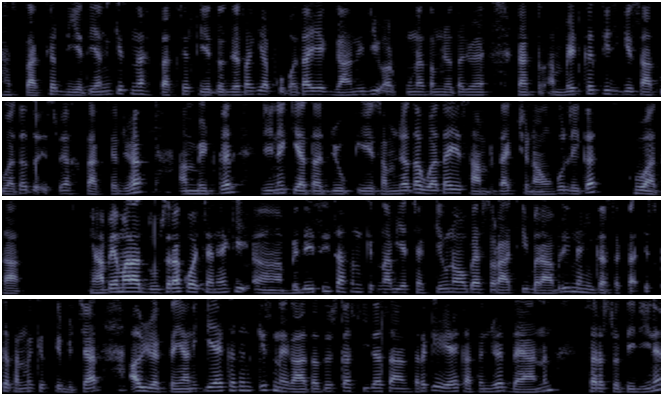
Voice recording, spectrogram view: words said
हस्ताक्षर दिए थे? यानी किसने हस्ताक्षर किए? तो जैसा कि आपको पता है गांधी जी और पूना समझौता जो है, डॉक्टर अंबेडकर जी के साथ हुआ था। तो इस पर हस्ताक्षर जो है अंबेडकर जी ने किया था। जो ये समझौता हुआ था, ये सांप्रदायिक चुनावों को लेकर हुआ था। यहाँ पे हमारा दूसरा क्वेश्चन है कि विदेशी शासन कितना भी अच्छा क्यों ना हो वह स्वराज की बराबरी नहीं कर सकता। इस कथन में किसके विचार अभिव्यक्त है? यानी कि यह कथन किसने कहा था? तो इसका सीधा सा आंसर है कि यह कथन जो है दयानंद सरस्वती जी ने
